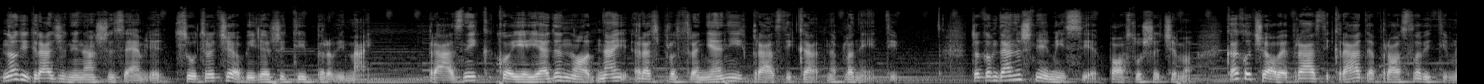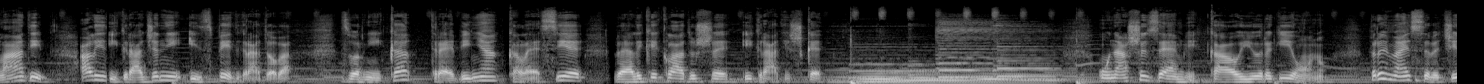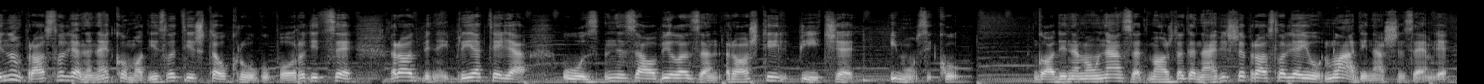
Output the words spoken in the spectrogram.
Mnogi građani naše zemlje sutra će obilježiti 1. maj. Praznik koji je jedan od najrasprostranjenijih praznika na planeti. Tokom današnje emisije poslušat ćemo kako će ovaj praznik rada proslaviti mladi, ali i građani iz pet gradova – Zvornika, Trebinja, Kalesije, Velike Kladuše i Gradiške. U našoj zemlji, kao i u regionu, 1. maj se većinom proslavlja na nekom od izletišta u krugu porodice, rodbine i prijatelja uz nezaobilazan roštilj, piće i muziku. Godinama unazad možda ga najviše proslavljaju mladi naše zemlje,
